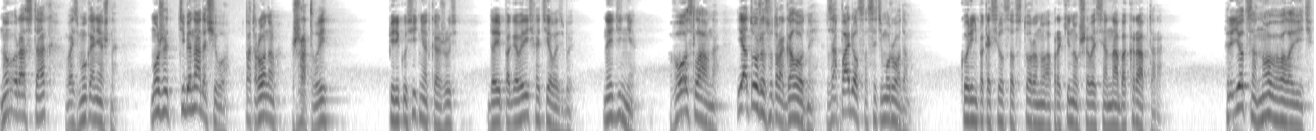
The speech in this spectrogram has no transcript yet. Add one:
«Ну, раз так, возьму, конечно. Может, тебе надо чего? Патронов? Жратвы?» «Перекусить не откажусь. Да и поговорить хотелось бы. Наедине». «Во, славно! Я тоже с утра голодный. Запарился с этим уродом». Корень покосился в сторону опрокинувшегося на бок раптора. «Придется нового ловить».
